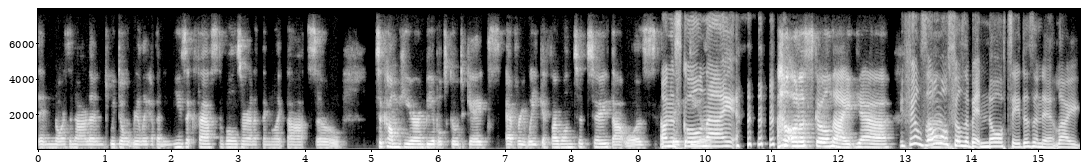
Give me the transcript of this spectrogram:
in Northern Ireland. We don't really have any music festivals or anything like that. So to come here and be able to go to gigs every week if I wanted to, that was a on a school deal. night. on a school night, yeah. It feels um, almost feels a bit naughty, doesn't it? Like,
